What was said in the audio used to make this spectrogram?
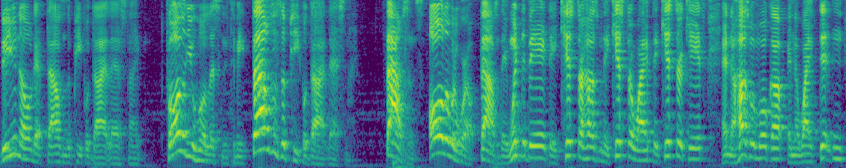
Do you know that thousands of people died last night? For all of you who are listening to me, thousands of people died last night. Thousands, all over the world, thousands. They went to bed, they kissed their husband, they kissed their wife, they kissed their kids, and the husband woke up and the wife didn't.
